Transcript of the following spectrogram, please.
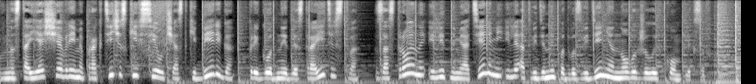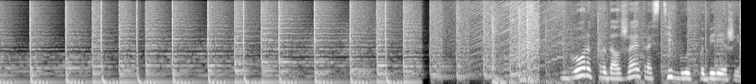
В настоящее время практически все участки берега, пригодные для строительства, застроены элитными отелями или отведены под возведение новых жилых комплексов. Город продолжает расти вглубь побережья,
